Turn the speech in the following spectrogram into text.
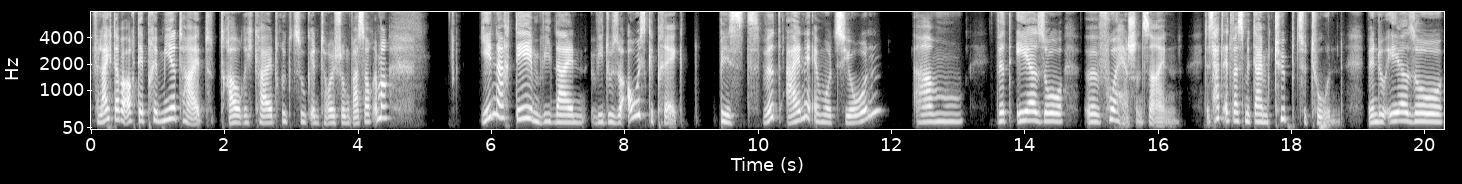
vielleicht aber auch Deprimiertheit, Traurigkeit, Rückzug, Enttäuschung, was auch immer. Je nachdem, wie dein, wie du so ausgeprägt bist, wird eine Emotion ähm, wird eher so äh, vorherrschend sein. Das hat etwas mit deinem Typ zu tun. Wenn du eher so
